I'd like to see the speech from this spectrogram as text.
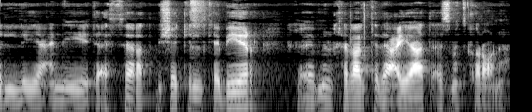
اللي يعني تأثرت بشكل كبير من خلال تداعيات أزمة كورونا.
